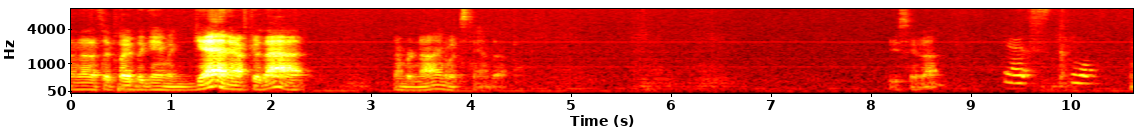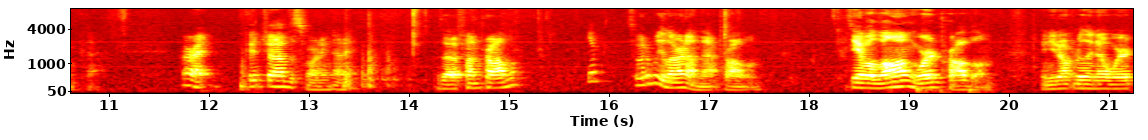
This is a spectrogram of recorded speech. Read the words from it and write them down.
And then if they played the game again after that, number 9 would stand up. Do you see that? That's cool. Okay. All right. Good job this morning, honey. Is that a fun problem? Yep. So what did we learn on that problem? So you have a long word problem and you don't really know where,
